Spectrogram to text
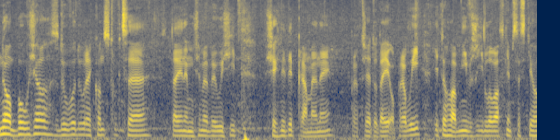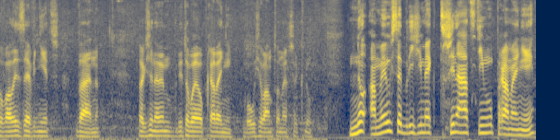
No bohužel z důvodu rekonstrukce tady nemůžeme využít všechny ty prameny, protože to tady opravují. I to hlavní vřídlo vlastně přestěhovali zevnitř ven. Takže nevím, kdy to bude opravení. Bohužel vám to neřeknu. No a my už se blížíme k 13. prameni,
